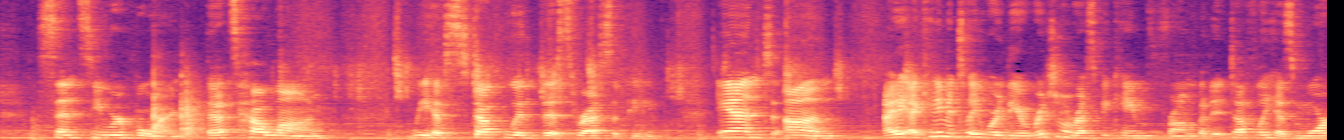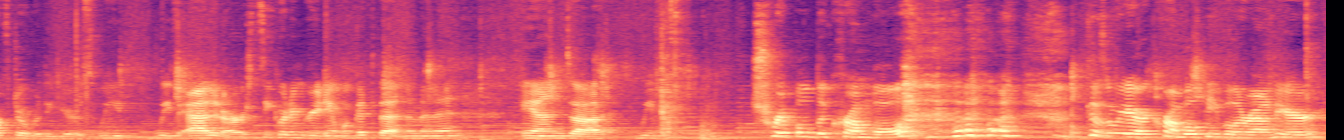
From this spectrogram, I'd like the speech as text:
since you were born. That's how long we have stuck with this recipe. And um, I, I, can't even tell you where the original recipe came from, but it definitely has morphed over the years. We've, we've added our secret ingredient, we'll get to that in a minute, and uh, we've tripled the crumble, because we are crumble people around here.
